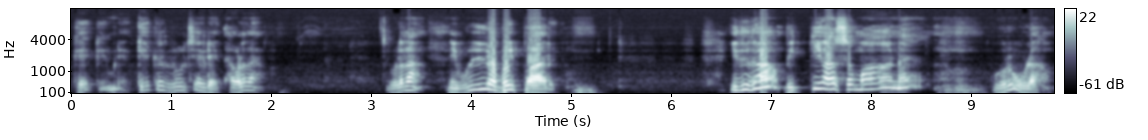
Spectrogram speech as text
கேட்க முடியாது. கேட்குற ரூல்ஸே கிடையாது. அவ்வளோதான் இவ்வளோதான் நீ உள்ளே போய் பாரு. இதுதான் வித்தியாசமான ஒரு உலகம்.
